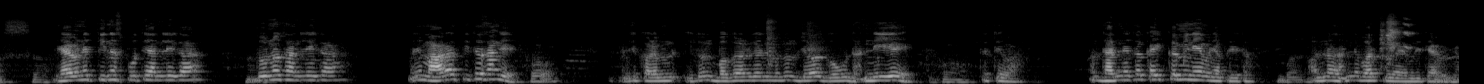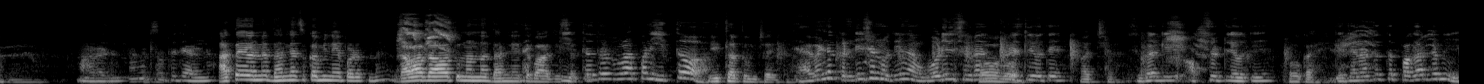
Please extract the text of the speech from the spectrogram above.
असं. ह्यावेळी तीनच पोते आणले का? दोनच आणले का? म्हणजे महाराज तिथं सांगे. हो. म्हणजे कळम इथून बगडगंजमधून जेव्हा गहू धान्य ये हो. तर तेव्हा. पण धान्याचं काही कमी नाही म्हणजे आपल्या इथं. बर. अन्नधान्य भरपूर आहे म्हणजे त्यावेळेला. महाराजांनी सांगितलं होतं त्यावेळेला. आता हे अन्नधान्याचं कमी नाही पडत ना? गावागावातून अन्नधान्य येते बाबाजीसाठी तिथं तर थोडा पण इथं. इथं तुमच्या इथं. त्यावेळेला कंडिशन होती ना. वडील हो, शिवराज हो. होते. अच्छा. शिवराज ऑफसेटले होते. हो काय? त्याच्यानंतर तर पगार कमी.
